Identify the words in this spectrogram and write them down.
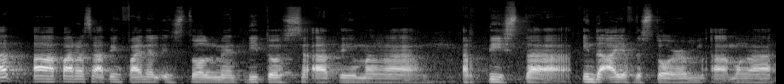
At ah, para sa ating final installment dito sa ating mga artista in the eye of the storm, ah, mga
